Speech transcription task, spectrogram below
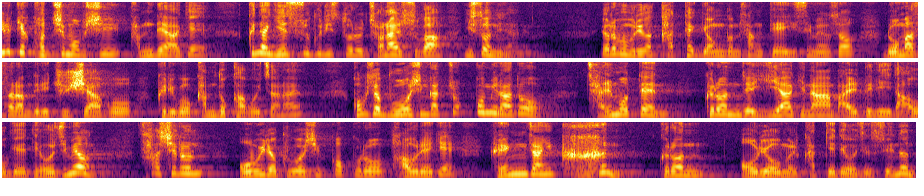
이렇게 거침없이 담대하게 그냥 예수 그리스도를 전할 수가 있었느냐는 거예요. 여러분 우리가 가택 연금 상태에 있으면서 로마 사람들이 주시하고 그리고 감독하고 있잖아요. 거기서 무엇인가 조금이라도 잘못된 그런 이제 이야기나 말들이 나오게 되어지면 사실은 오히려 그것이 거꾸로 바울에게 굉장히 큰 그런 어려움을 갖게 되어질 수 있는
